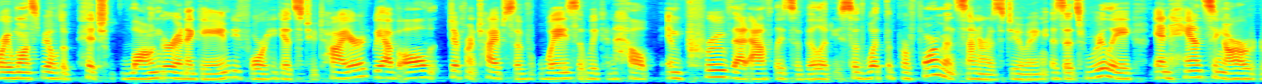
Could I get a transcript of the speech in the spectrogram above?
or he wants to be able to pitch longer in a game before he gets too tired. We have all different types of ways that we can help improve that athlete's ability. So, what the Performance Center is doing is it's really enhancing our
